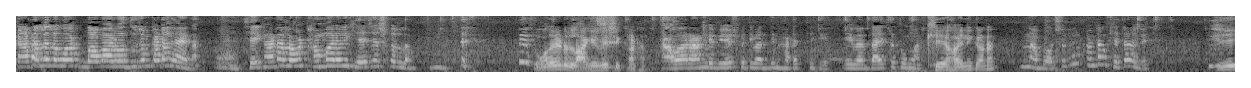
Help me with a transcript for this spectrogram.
কাঁঠাল ওর বাবা আর ওর দুজন কাঁঠাল খায় না। সেই কাঁঠাল আমার ঠাম্মার আমি খেয়ে শেষ করলাম। তোমাদের একটু লাগে বেশি কাঁঠাল। আবার আনবে বৃহস্পতিবার দিন হাটের থেকে এবার দায়িত্ব তোমার। খেয়ে হয়নি কাঁঠাল? না বছরে কাঁঠাল খেতে হবে। এই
